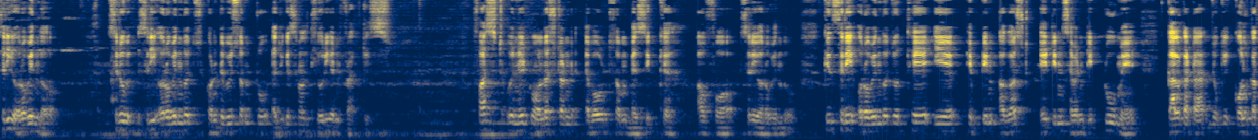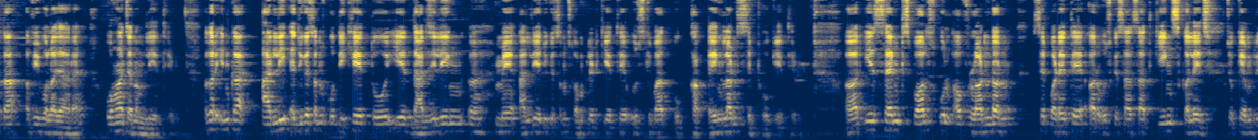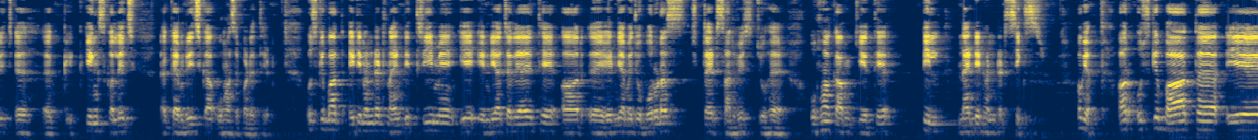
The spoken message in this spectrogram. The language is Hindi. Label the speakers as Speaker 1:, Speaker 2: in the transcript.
Speaker 1: Shri Arvind, Shri Shri Arvind contribution to educational theory and practice first we need to understand about some basic of Shri Arvind कि श्री अरविंद जो थे, ये 15 अगस्त 1872 में कलकत्ता, जो कि कोलकाता अभी बोला जा रहा है, वहाँ जन्म लिए थे। अगर इनका अर्ली एजुकेशन को देखे तो ये दार्जिलिंग में अर्ली एजुकेशन कंप्लीट किए थे, उसके बाद वो इंग्लैंड शिफ्ट हो गए थे। और ये Saint Paul school of London से पढ़े थे और उसके साथ साथ किंग्स कॉलेज जो कैम्ब्रिज किंग्स कॉलेज कैम्ब्रिज का वहाँ से पढ़े थे। उसके बाद 1893 में ये इंडिया चले आए थे और इंडिया में जो बड़ोड़ा स्टेट सर्विस जो है, वहाँ काम किए थे टिल 1906 हो गया। और उसके बाद ये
